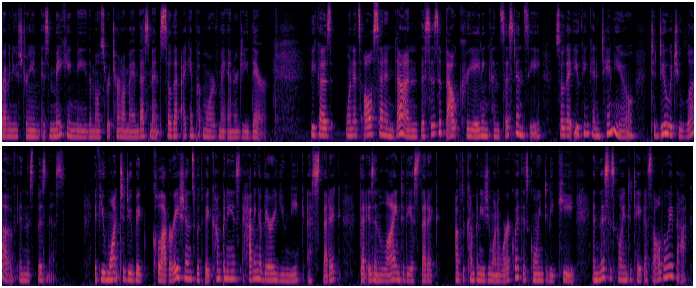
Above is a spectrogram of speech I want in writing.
revenue stream is making me the most return on my investment so that I can put more of my energy there. Because when it's all said and done, this is about creating consistency so that you can continue to do what you love in this business. If you want to do big collaborations with big companies, having a very unique aesthetic that is in line to the aesthetic of the companies you want to work with is going to be key. And this is going to take us all the way back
